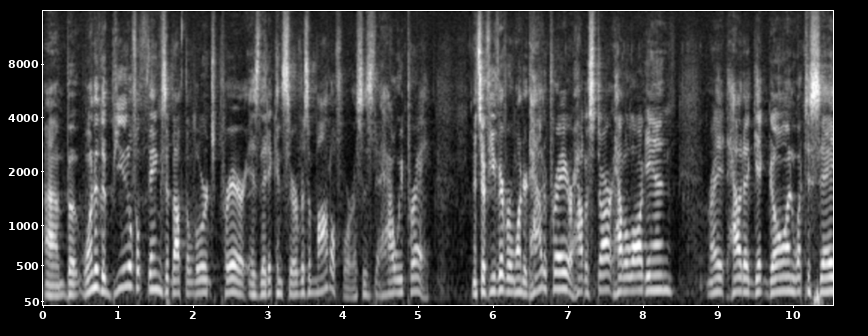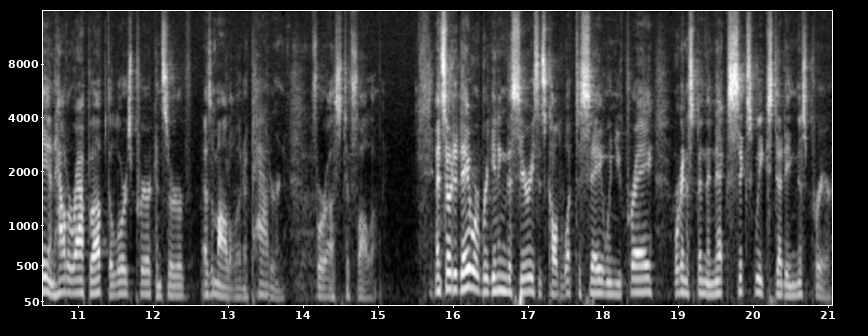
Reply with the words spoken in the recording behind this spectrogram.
Um, but one of the beautiful things about the Lord's Prayer is that it can serve as a model for us as to how we pray. And so if you've ever wondered how to pray or how to start, how to log in, right, how to get going, what to say, and how to wrap up, the Lord's Prayer can serve as a model and a pattern for us to follow. And so today we're beginning this series. It's called What to Say When You Pray. We're going to spend the next six weeks studying this prayer,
